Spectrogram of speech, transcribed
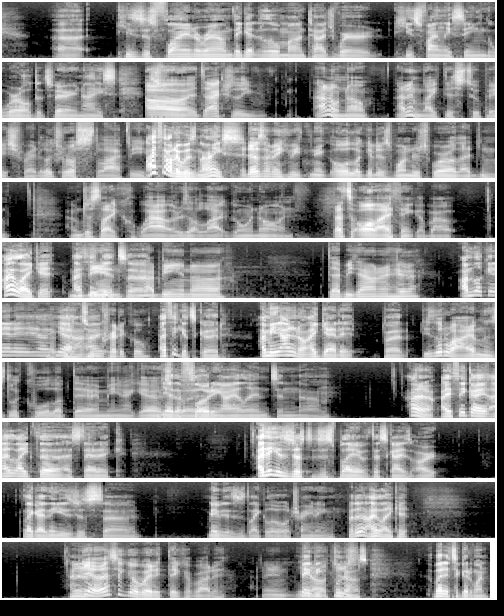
Uh, he's just flying around. They get a little montage where he's finally seeing the world. It's very nice. Uh, it's actually, I don't know. I didn't like this two-page spread. It looks real sloppy. I thought it was nice. it doesn't make me think, oh, look at this wondrous world. I didn't. I'm just like, wow, there's a lot going on. That's all I think about. I like it. Am I think being, it's. am I Uh, being uh, Debbie Downer here. I'm looking at it. Uh, yeah, being too I, critical. I think it's good. I mean, I don't know. I get it, but These little islands look cool up there. I mean, I guess. yeah, the but- floating islands and um, I don't know. I think I, I like the aesthetic. I think it's just a display of this guy's art. Like I think he's just uh, maybe this is like a little training, but I like it. I don't know. Yeah, that's a good way to think about it. I mean, you maybe know, who just- knows? But it's a good one.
